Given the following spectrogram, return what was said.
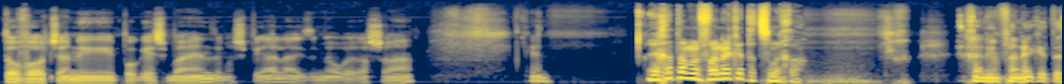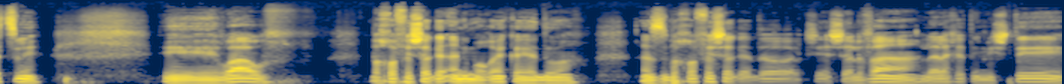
טובות שאני פוגש בהן, זה משפיע עליי, זה מעורר השראה. כן. איך אתה מפנק את עצמך? איך אני מפנק את עצמי? וואו, בחופש, הג... אני מורה כידוע, אז בחופש הגדול, כשיש שלווה, ללכת עם אשתי,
